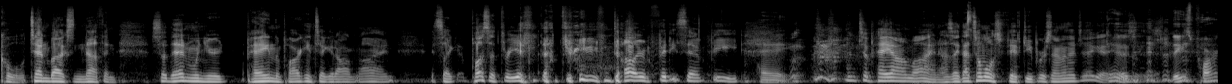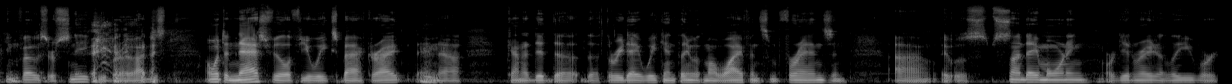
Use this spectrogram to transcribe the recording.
Cool, ten bucks, nothing." So then, when you're paying the parking ticket online, it's like plus a three three dollar fifty cent fee hey, to pay online. I was like, "That's almost fifty percent of the ticket." dude, these parking folks are sneaky, bro. I just I went to Nashville a few weeks back, right, and uh, kind of did the the three day weekend thing with my wife and some friends, and uh, it was Sunday morning. We're getting ready to leave. We're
